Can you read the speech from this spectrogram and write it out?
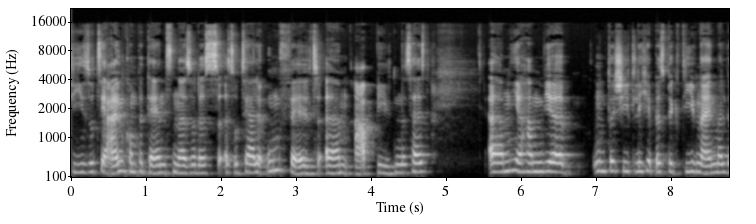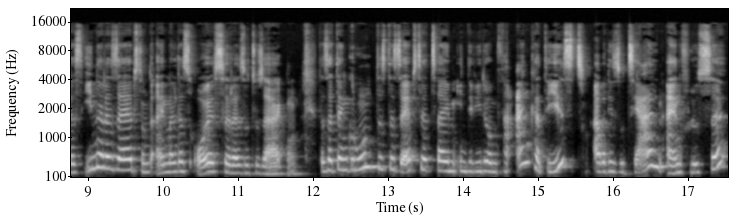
die sozialen Kompetenzen, also das soziale Umfeld ähm, abbilden. Das heißt, ähm, hier haben wir unterschiedliche Perspektiven, einmal das innere Selbst und einmal das äußere sozusagen. Das hat den Grund, dass der Selbstwert zwar im Individuum verankert ist, aber die sozialen Einflüsse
